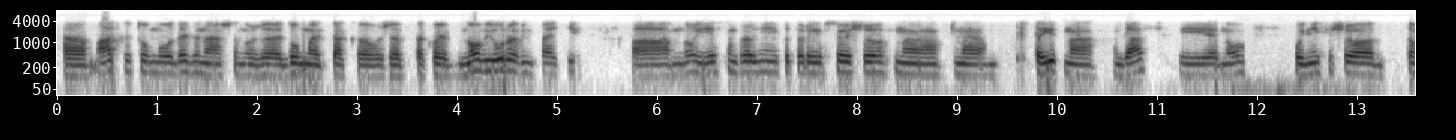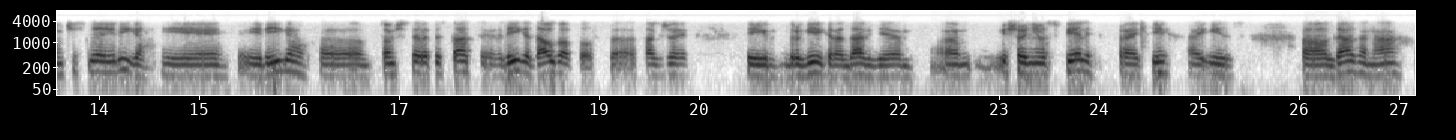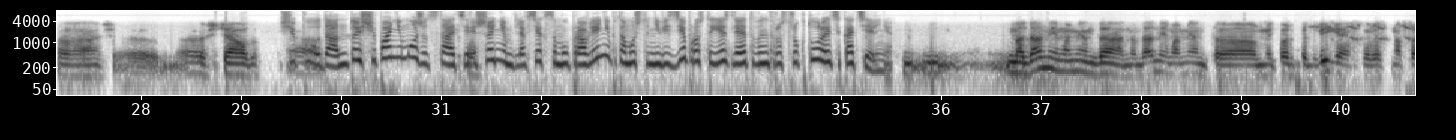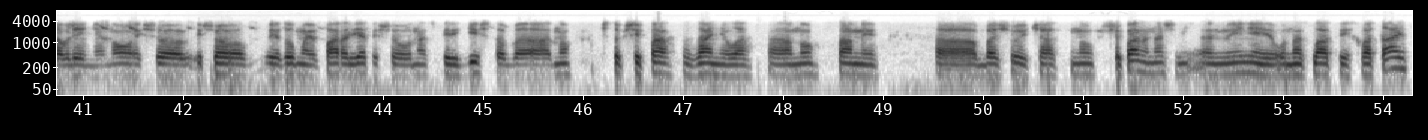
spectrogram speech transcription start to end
открытому дезинашн уже думает, как уже такой новый уровень пойти. А, но есть направления, которые все еще на, на, стоит на газ, и ну, у них еще том числе и Рига. И, и Рига, э, в том числе в этой ситуации, Рига, Даугавпилс, э, также и другие города, где э, еще не успели пройти из газа на щауду. Щепу, да. Ну, то есть щепа не может стать решением для всех самоуправлений, потому что не везде просто есть для этого инфраструктура, эти котельни. На данный момент, да, на данный момент э, мы только двигаемся в это направление, но еще, еще, я думаю, пара лет еще у нас впереди, чтобы, ну, чтобы ШИПа заняла, э, ну, сами э, большую часть. Ну, ШИПа, на наше мнение, у нас в Латвии хватает,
